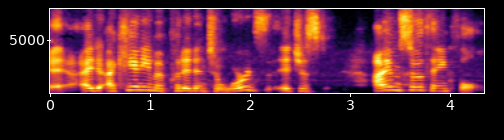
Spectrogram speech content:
I, I can't even put it into words. It just, I'm so thankful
